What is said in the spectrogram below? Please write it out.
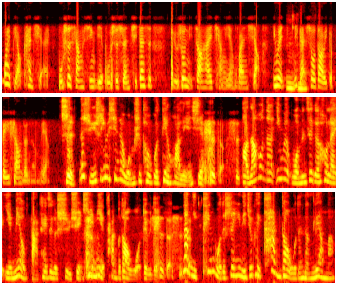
外表看起来不是伤心，也不是生气，但是比如说你知道他在强颜欢笑，因为你感受到一个悲伤的能量。是，那许医师，因为现在我们是透过电话连线，是的，是的。好，然后呢，因为我们这个后来也没有打开这个视讯，所以你也 看不到我，对不对？是的，是的。那你听我的声音，你就可以看到我的能量吗？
